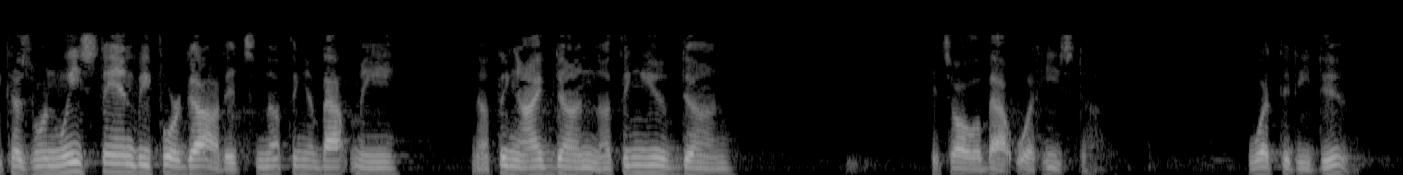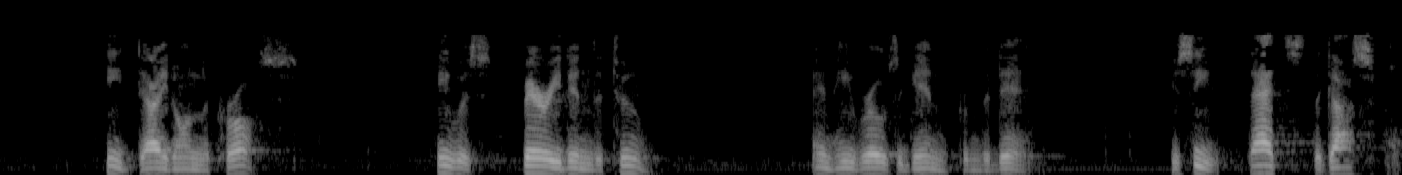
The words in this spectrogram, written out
Because when we stand before God, it's nothing about me, nothing I've done, nothing you've done. It's all about what He's done. What did He do? He died on the cross. He was buried in the tomb. And He rose again from the dead. You see, that's the gospel.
